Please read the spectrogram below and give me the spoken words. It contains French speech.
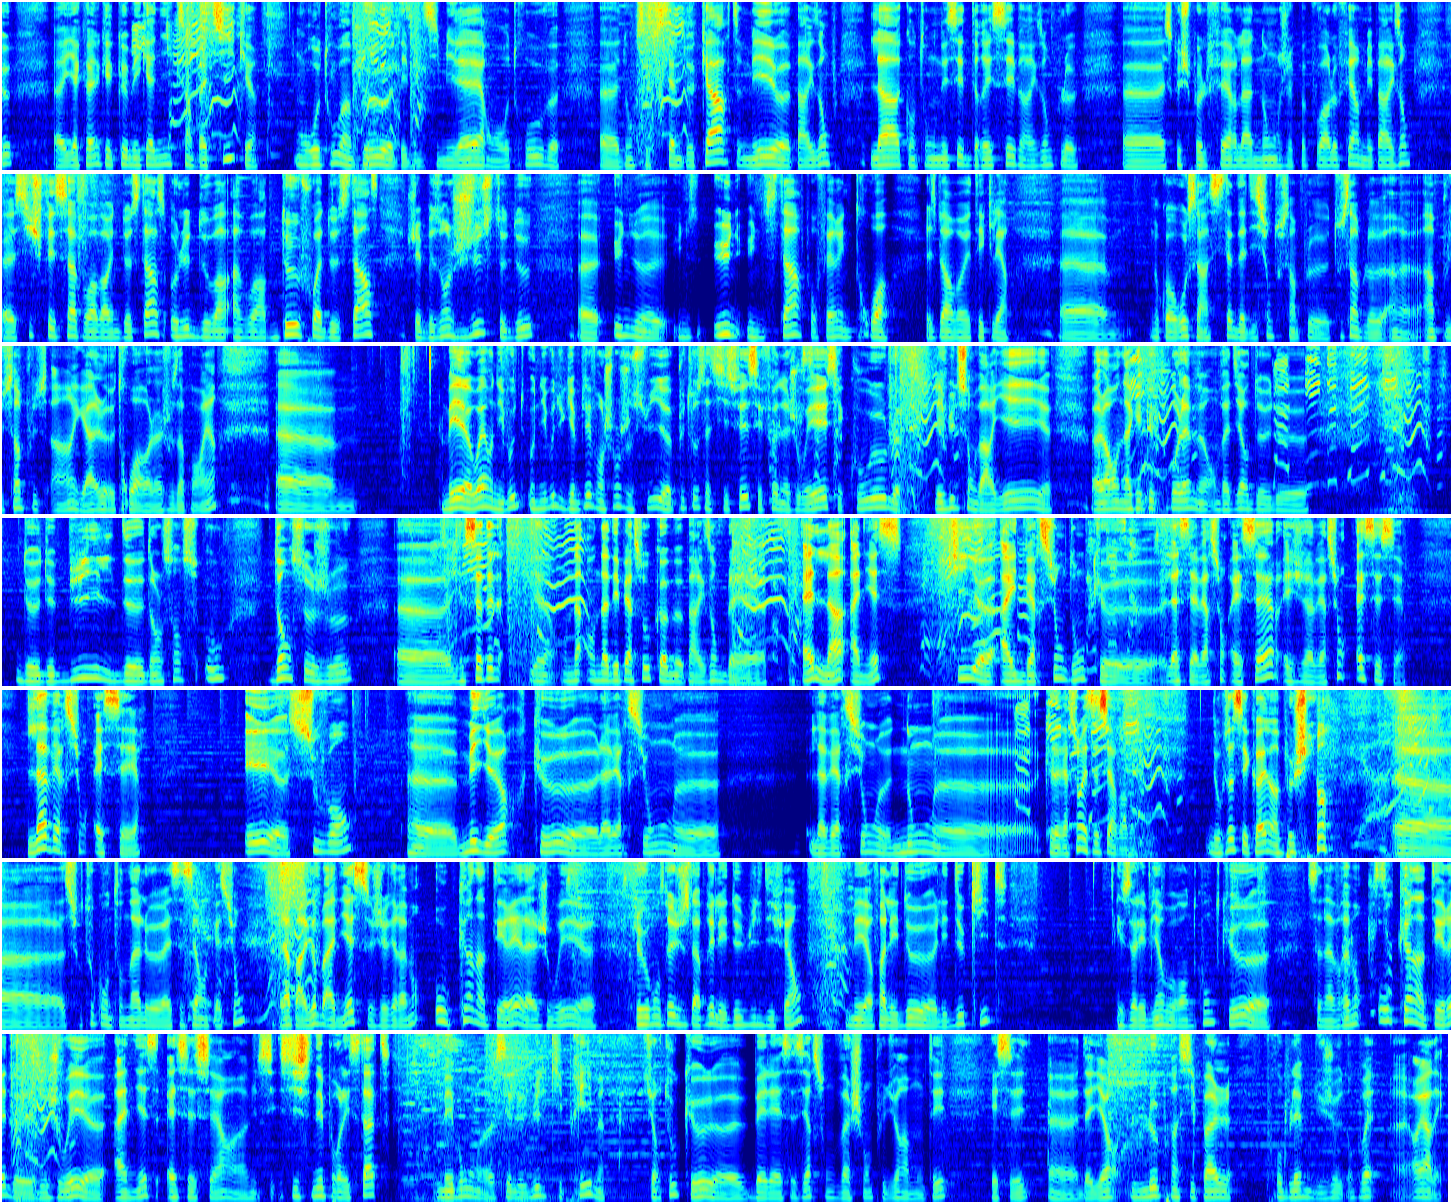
il y a quand même quelques mécaniques sympathiques. On retrouve un peu euh, des builds similaires, on retrouve euh, donc ce système de cartes, mais euh, par exemple là quand on essaie de dresser par exemple, est-ce que je peux le faire? Là Non, je vais pas pouvoir le faire, mais par exemple si je fais ça pour avoir une 2 stars, au lieu de devoir avoir 2 fois 2 stars, j'ai besoin juste de une, une, une, star pour faire une 3. J'espère avoir été clair. Donc en gros c'est un système d'addition tout simple, tout simple 1, plus 1 plus 1 égale 3, voilà je vous apprends rien. Mais euh, ouais, au niveau, au niveau du gameplay, franchement, je suis euh, plutôt satisfait. C'est fun à jouer, c'est cool. Les builds sont variés. Alors, on a quelques problèmes, on va dire, de, de, de, build dans le sens où, dans ce jeu, euh, on, a, des persos comme par exemple elle là, Agnès, qui a une version donc là c'est la version SR et j'ai la version SSR. La version SR est souvent euh, meilleure que euh, la version euh, la version non que la version SSR pardon. Donc ça c'est quand même un peu chiant. Surtout quand on a le SSR en question. Là par exemple Agnès, j'ai vraiment aucun intérêt à la jouer. je vais vous montrer juste après les deux builds différents, mais enfin les deux les deux kits. Et vous allez bien vous rendre compte que ça n'a vraiment aucun intérêt de, jouer euh, Agnès SSR, hein, si, ce n'est pour les stats, mais bon, euh, c'est le build qui prime, surtout que euh, ben, les SSR sont vachement plus durs à monter, et c'est d'ailleurs le principal problème du jeu. Donc ouais, regardez,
